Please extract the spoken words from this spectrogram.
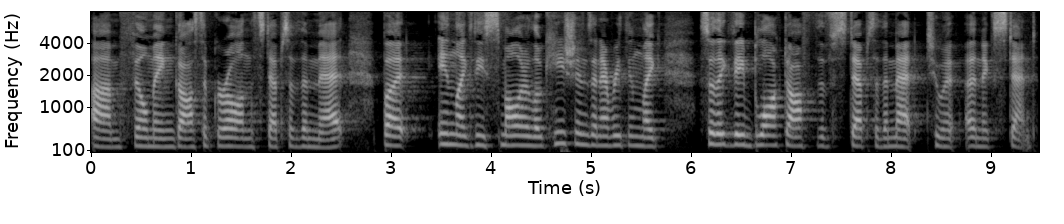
um, filming Gossip Girl on the steps of the Met, but in like these smaller locations and everything like so like they blocked off the steps of the met to a, an extent.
